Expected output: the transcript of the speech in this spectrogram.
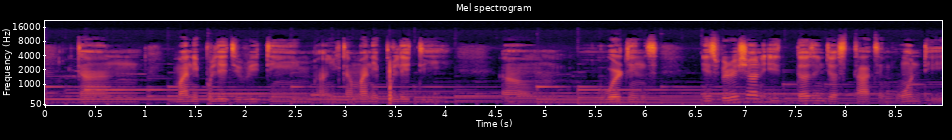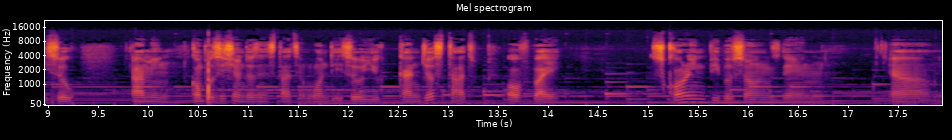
You can manipulate the rhythm, and you can manipulate the um, wordings. Inspiration it doesn't just start in one day. So I mean, composition doesn't start in one day. So you can just start off by scoring people's songs, then um,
